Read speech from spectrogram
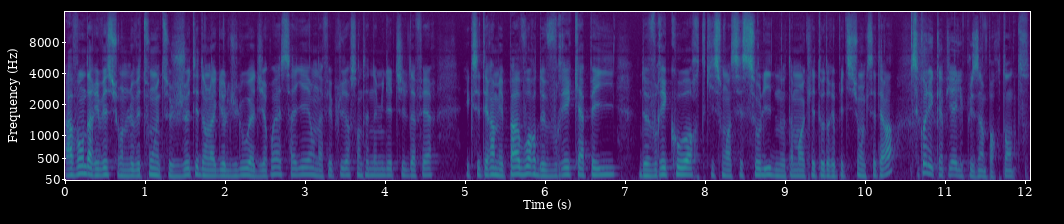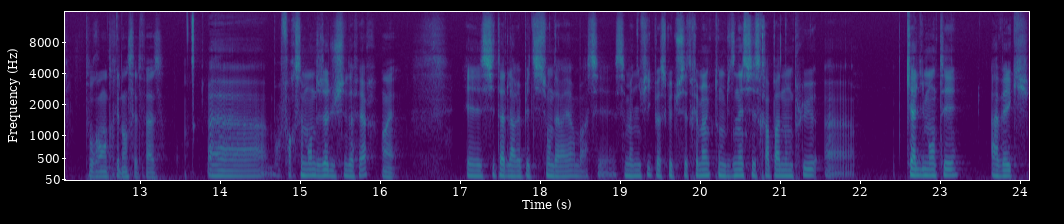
avant d'arriver sur une levée de fonds et de se jeter dans la gueule du loup à dire ouais ça y est, on a fait plusieurs centaines de milliers de chiffres d'affaires, etc. Mais pas avoir de vrais KPI, de vraies cohortes qui sont assez solides, notamment avec les taux de répétition, etc. C'est quoi les KPI les plus importantes pour rentrer dans cette phase? Euh, bon, forcément déjà du chiffre d'affaires. Ouais. Et si tu as de la répétition derrière, bah, c'est magnifique parce que tu sais très bien que ton business ne sera pas non plus euh, qu'alimenté avec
